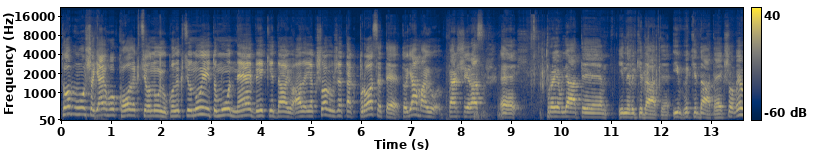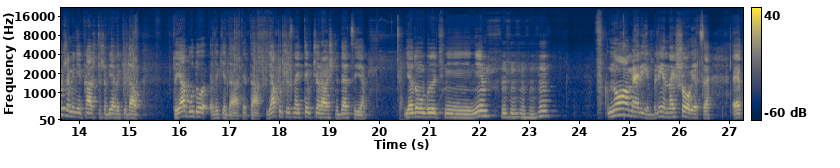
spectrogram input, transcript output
Тому що я його колекціоную. Колекціоную і тому не викидаю. Але якщо ви вже так просите, то я маю перший раз е, проявляти і не викидати. І викидати. А якщо ви вже мені кажете, щоб я викидав, то я буду викидати. Так, я хочу знайти вчорашнє, де це є. Я думаю, будуть ні-ні-ні. В номері, блін, знайшов я це. Е,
